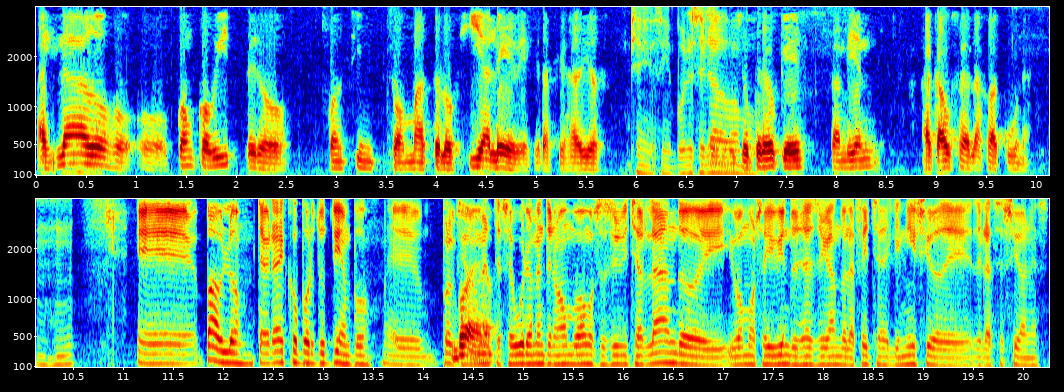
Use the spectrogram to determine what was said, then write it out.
aislados o, con COVID, pero con sintomatología leve, gracias a Dios. Sí, sí, por ese lado. Yo creo que es también a causa de las vacunas. eh, Pablo, te agradezco por tu tiempo. Eh, próximamente, seguramente nos vamos, a seguir charlando y, vamos a ir viendo ya llegando la fecha del inicio de las sesiones.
